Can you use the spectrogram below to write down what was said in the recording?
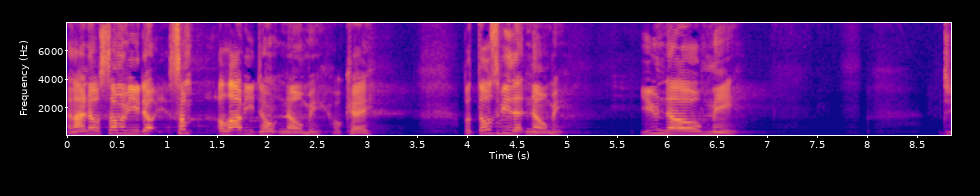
And I know some of you don't, some, a lot of you don't know me, okay? But those of you that know me, you know me. Do,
